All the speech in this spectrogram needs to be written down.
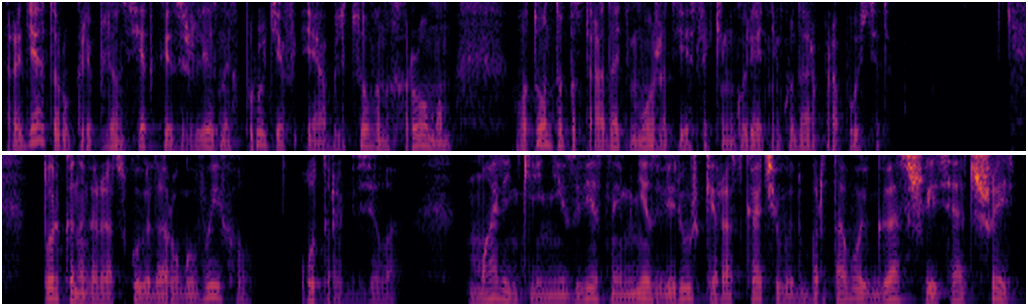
Радиатор укреплен сеткой из железных прутьев и облицован хромом, вот он-то пострадать может, если кенгурятник удар пропустит. Только на городскую дорогу выехал, отрыбь взяла. Маленькие, неизвестные мне зверюшки раскачивают бортовой ГАЗ-66.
